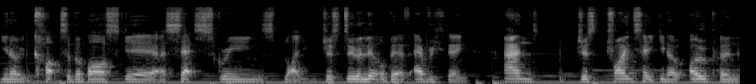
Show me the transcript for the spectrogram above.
you know cut to the basket, uh, set screens, like just do a little bit of everything, and just try and take you know open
